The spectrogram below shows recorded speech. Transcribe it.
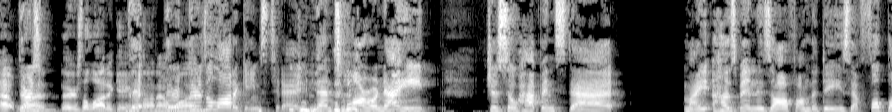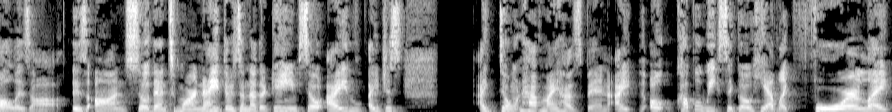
At There's- one. There's a lot of games on at there- one. There's a lot of games today. Then tomorrow night, just so happens that my husband is off on the days that football is off is on. So then tomorrow night there's another game. So I I just I don't have my husband. I oh a couple weeks ago he had like four like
